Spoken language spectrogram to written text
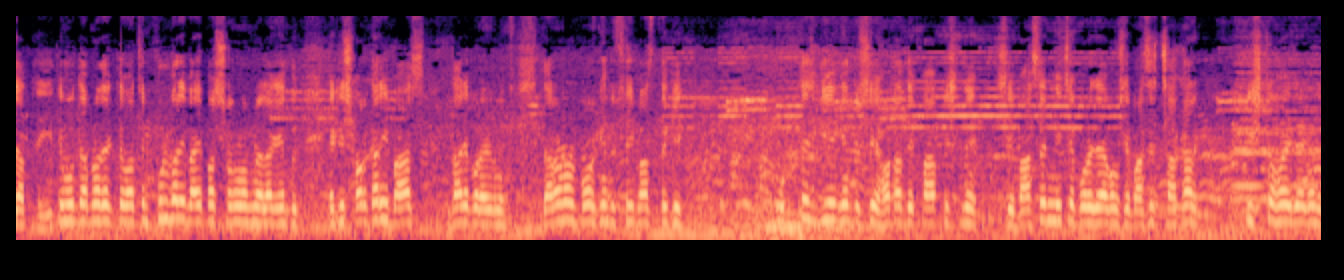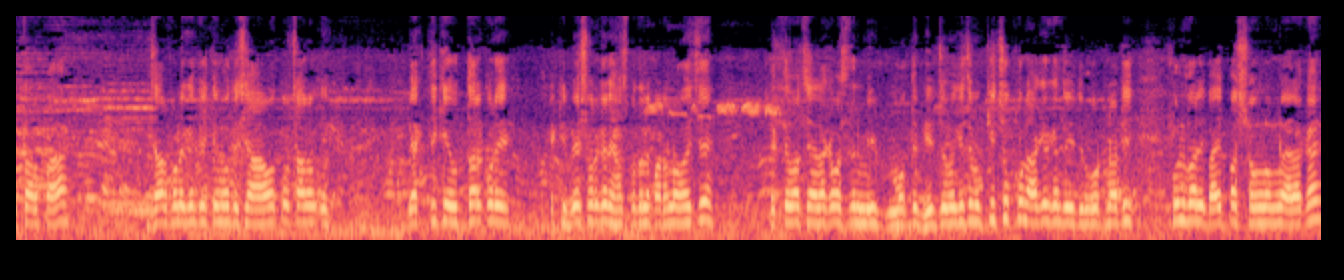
যাত্রী। ইতিমধ্যে আপনারা দেখতে পাচ্ছেন ফুলবাড়ি বাইপাস সংলগ্ন এলাকায় কিন্তু একটি সরকারি বাস দাঁড়িয়ে পড়ে। দাঁড়ানোর পর কিন্তু সেই বাস থেকে উঠতে গিয়ে কিন্তু সে হঠাৎই পা পিছলে সেই বাসের নিচে পড়ে যায় এবং সে বাসের চাকার পিষ্ট হয়ে যায় কিন্তু তার পা। যার ফলে কিন্তু ইতিমধ্যে সে আহত চালক ব্যক্তিকে উদ্ধার করে একটি বেসরকারি হাসপাতালে পাঠানো হয়েছে। দেখতে পাচ্ছেন এলাকাবাসীদের মধ্যে ভিড় জমে গেছে এবং কিছুক্ষণ আগে কিন্তু এই দুর্ঘটনাটি ফুলবাড়ি বাইপাস সংলগ্ন এলাকায়।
